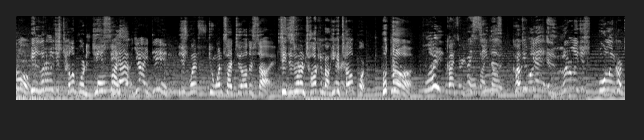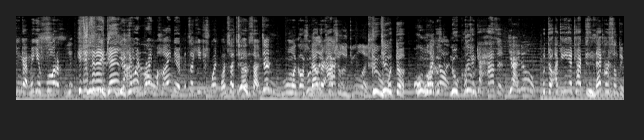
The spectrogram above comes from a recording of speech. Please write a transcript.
bro. He literally just teleported. Did you oh see my that? god. Yeah, I did. He just went to one side to the other side. See, this is what I'm talking about. He could teleport. What the? What? Guys, are you guys Oh seeing this? Cartoon Cat is literally just fooling Cartoon Cat, making a fool out of. Yeah, He just did it again. yeah, he I went right behind him. It's like he just went one side to the other side. dude. Oh my gosh! Now they're actually dueling. Dude, Dude. what the? Oh, oh my gosh! God. No, Cartoon Dude. Cat hasn't. Yeah, I know. What the? I think he attacked his neck or something.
